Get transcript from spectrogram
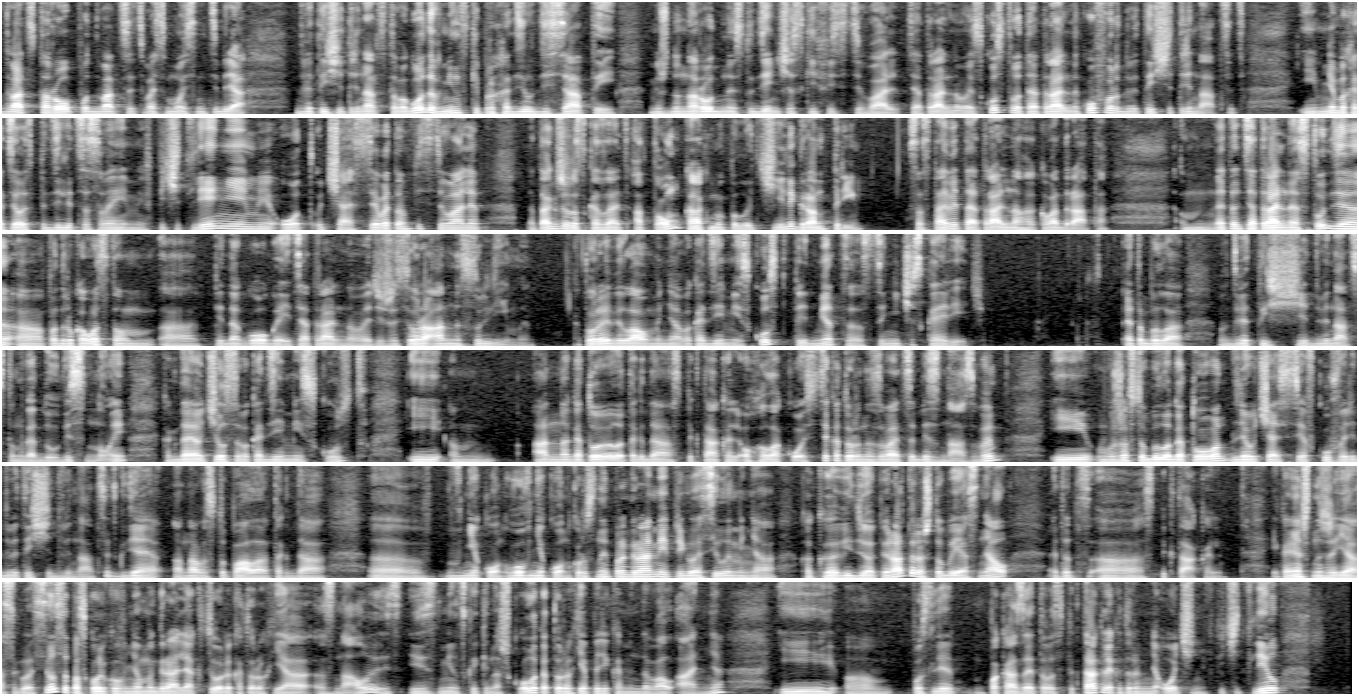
С 22 по 28 сентября 2013 года в Минске проходил 10-й международный студенческий фестиваль театрального искусства «Театральный куфор-2013». И мне бы хотелось поделиться своими впечатлениями от участия в этом фестивале, а также рассказать о том, как мы получили гран-при в составе театрального квадрата. Это театральная студия а, под руководством а, педагога и театрального режиссера Анны Сулимы, которая вела у меня в Академии искусств предмет э, «Сценическая речь». Это было в 2012 году весной, когда я учился в Академии искусств, и Анна готовила тогда спектакль о Холокосте, который называется «Без назвы», и уже все было готово для участия в Куфоре 2012, где она выступала тогда э, вне кон, во внеконкурсной программе и пригласила меня как видеооператора, чтобы я снял этот э, спектакль. И, конечно же, я согласился, поскольку в нем играли актеры, которых я знал из, из Минской киношколы, которых я порекомендовал Анне. И э, после показа этого спектакля, который меня очень впечатлил,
